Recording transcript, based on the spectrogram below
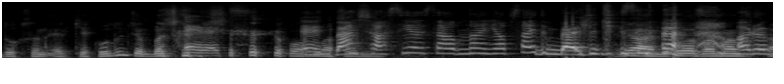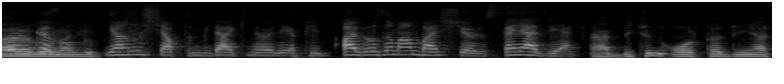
%90'ı erkek olunca başka Evet. bir şey olmaz. Evet ben şahsi hesabımdan yapsaydım belki kesin. Yani o zaman Aragorn, Aragorn olur. Yanlış yaptım bir dahakine öyle yapayım. Abi o zaman başlıyoruz. Galadriel. Yani bütün orta dünya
